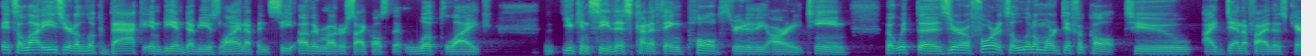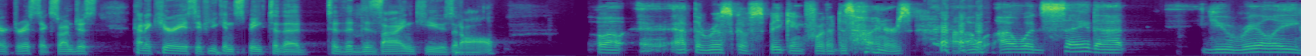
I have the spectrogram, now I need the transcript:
it's a lot easier to look back in BMW's lineup and see other motorcycles that look like you can see this kind of thing pulled through to the R18. But with the 04, it's a little more difficult to identify those characteristics. So I'm just kind of curious if you can speak to the to the design cues at all. Well, at the risk of speaking for the designers, I, I would say that you really,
